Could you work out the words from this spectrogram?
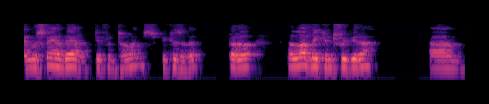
And was found out at different times because of it. But a, a lovely contributor. Um,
